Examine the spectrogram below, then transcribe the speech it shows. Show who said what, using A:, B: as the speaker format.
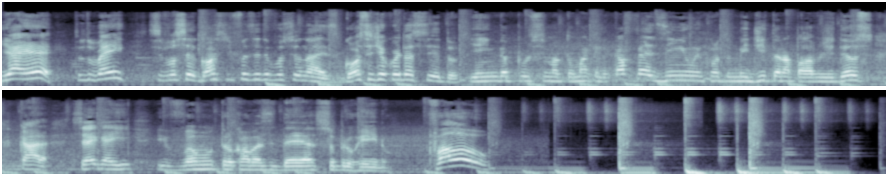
A: E aí, tudo bem? Se você gosta de fazer devocionais, gosta de acordar cedo e ainda por cima tomar aquele cafezinho enquanto medita na palavra de Deus, cara, segue aí e vamos trocar umas ideias sobre o reino. Falou!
